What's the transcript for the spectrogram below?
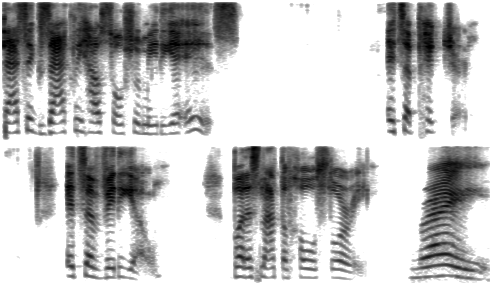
that's exactly how social media is it's a picture it's a video but it's not the whole story right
